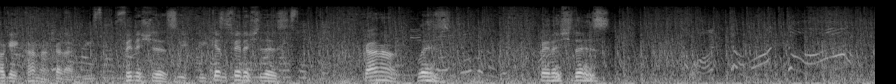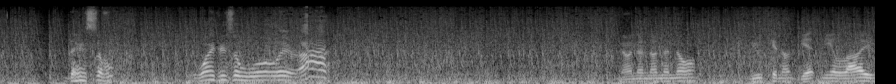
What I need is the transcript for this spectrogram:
Okay, Kanna, Kanna, finish this. We, we can finish this. Kanna, please, finish this. There's a why there's a wall there? Ah! No, no, no, no, no! You cannot get me alive.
